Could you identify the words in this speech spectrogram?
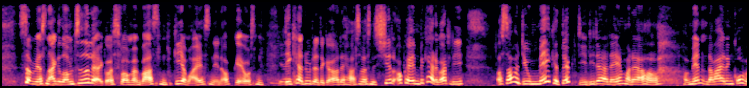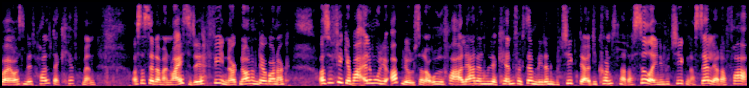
som jeg snakkede om tidligere, ikke også? For man bare sådan, giver mig sådan en opgave, sådan, det kan du da, det gør det her. Så var jeg sådan lidt, shit, okay, men det kan jeg da godt lide. Og så var de jo mega dygtige, de der damer der, og, og mænd, der var i den gruppe, og jeg var sådan lidt, hold da kæft, mand. Og så sætter man mig til det. Fint nok. Nå, men det var godt nok. Og så fik jeg bare alle mulige oplevelser derudefra, og lærte alle mulige at kende. For eksempel i den butik der, de kunstnere, der sidder inde i butikken og sælger derfra.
